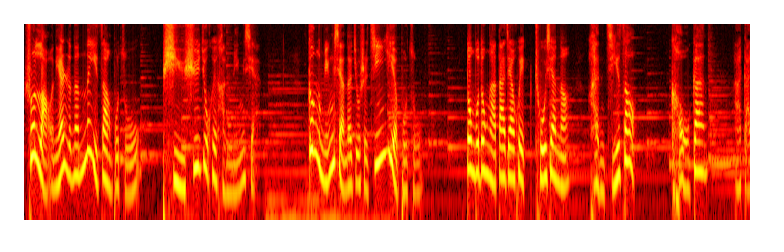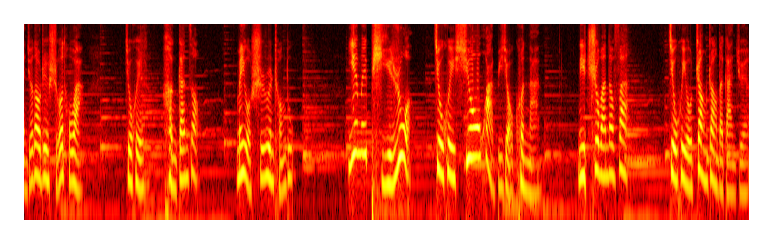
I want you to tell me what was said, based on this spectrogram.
说老年人的内脏不足，脾虚就会很明显。更明显的就是津液不足，动不动啊，大家会出现呢很急躁、口干，啊，感觉到这个舌头啊就会很干燥，没有湿润程度。因为脾弱，就会消化比较困难，你吃完的饭就会有胀胀的感觉。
